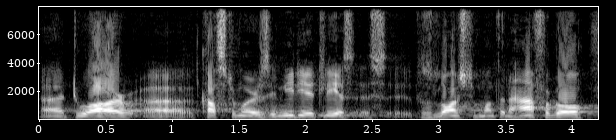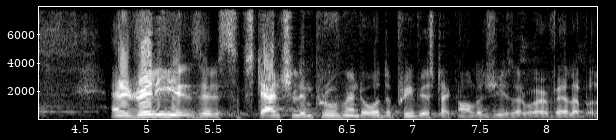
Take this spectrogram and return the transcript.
uh, to our uh, customers immediately. As, as it was launched a month and a half ago. And it really is a substantial improvement over the previous technologies that were available.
